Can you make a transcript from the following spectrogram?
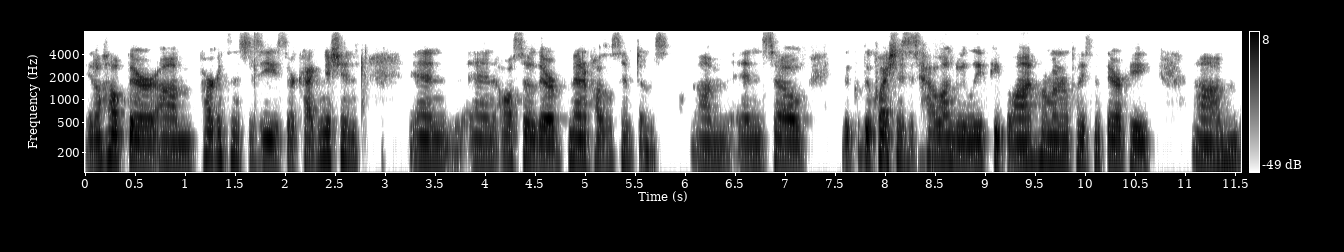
It'll help their um, Parkinson's disease, their cognition, and and also their menopausal symptoms. Um, and so the, the question is, is how long do we leave people on hormone replacement therapy? Um,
